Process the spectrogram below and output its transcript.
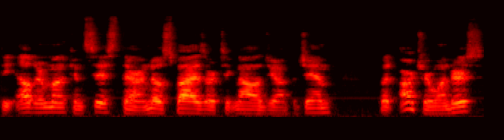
The elder monk insists there are no spies or technology on P'Jem, but Archer wonders,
